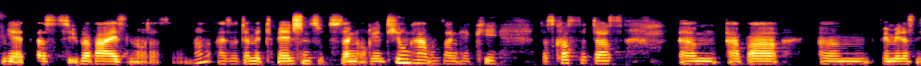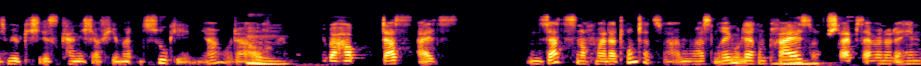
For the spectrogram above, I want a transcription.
mir etwas zu überweisen oder so. Ne? Also damit Menschen sozusagen Orientierung haben und sagen, okay, das kostet das, ähm, aber ähm, wenn mir das nicht möglich ist, kann ich auf jemanden zugehen, ja, oder auch mhm. überhaupt das als einen Satz nochmal darunter zu haben. Du hast einen regulären Preis mhm. und du schreibst einfach nur dahin,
